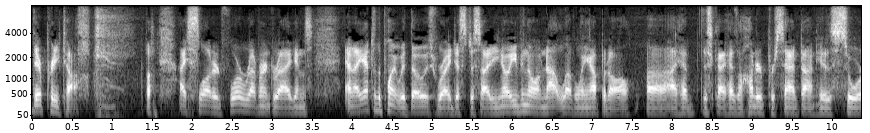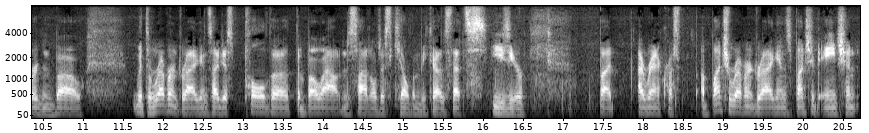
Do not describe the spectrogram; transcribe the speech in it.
they're pretty tough. But I slaughtered four reverent dragons, and I got to the point with those where I just decided, you know, even though I'm not leveling up at all, uh, I have this guy has 100% on his sword and bow. With the reverent dragons, I just pull the, the bow out and decide I'll just kill them because that's easier. But I ran across a bunch of reverent dragons, a bunch of ancient.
